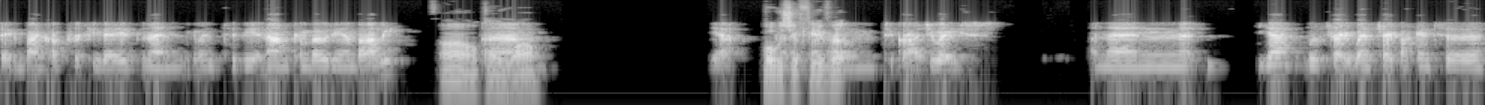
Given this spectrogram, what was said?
Stayed in Bangkok for a few days, and then went to Vietnam, Cambodia, and Bali. Oh, okay, Um, wow. Yeah. What was your favorite? to graduate, and then yeah, was straight went straight back into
